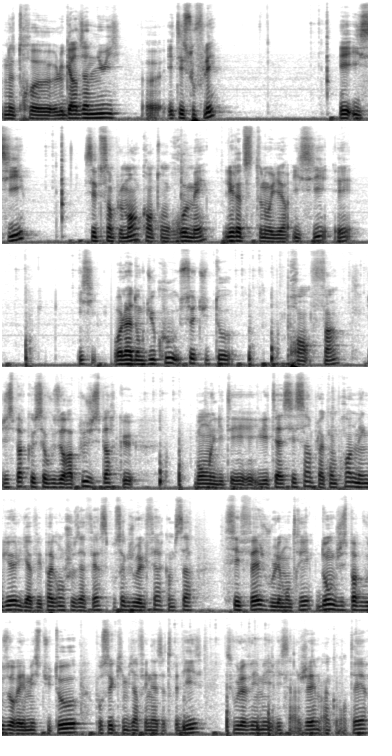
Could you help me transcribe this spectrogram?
notre, le gardien de nuit euh, est essoufflé. Et ici, c'est tout simplement quand on remet les redstone wire ici et ici. Voilà, donc du coup, ce tuto fin. J'espère que ça vous aura plu, j'espère que... Bon, il était, il était assez simple à comprendre, Mangle, il n'y avait pas grand chose à faire, c'est pour ça que je voulais le faire comme ça. C'est fait, je vous l'ai montré. Donc j'espère que vous aurez aimé ce tuto. Pour ceux qui aiment bien Final Fantasy si vous l'avez aimé, laissez un j'aime, un commentaire.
